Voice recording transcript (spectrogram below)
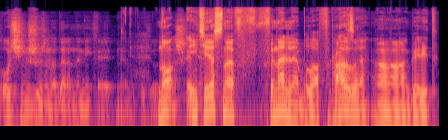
Очень жирно, да, намекает на вот эти Но интересно, финальная была фраза, а, говорит,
